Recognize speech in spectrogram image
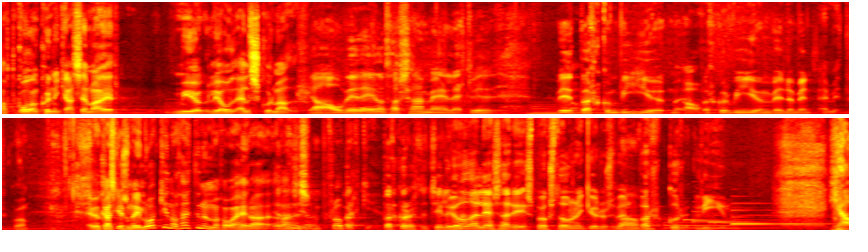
átt góðan kunningja sem að er mjög ljóð elskur maður. Já, við eigum það sameiginlegt við, við börkum víum, börkur víum, vinnu minn. Sko. Ef við kannski svona í lokin á þættinum að fá að heyra aðeins frá Berki. Börkur, í það? Ljóðalesari spöggstofunar gjörur svo vel. Já. Börkur víum. Já,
